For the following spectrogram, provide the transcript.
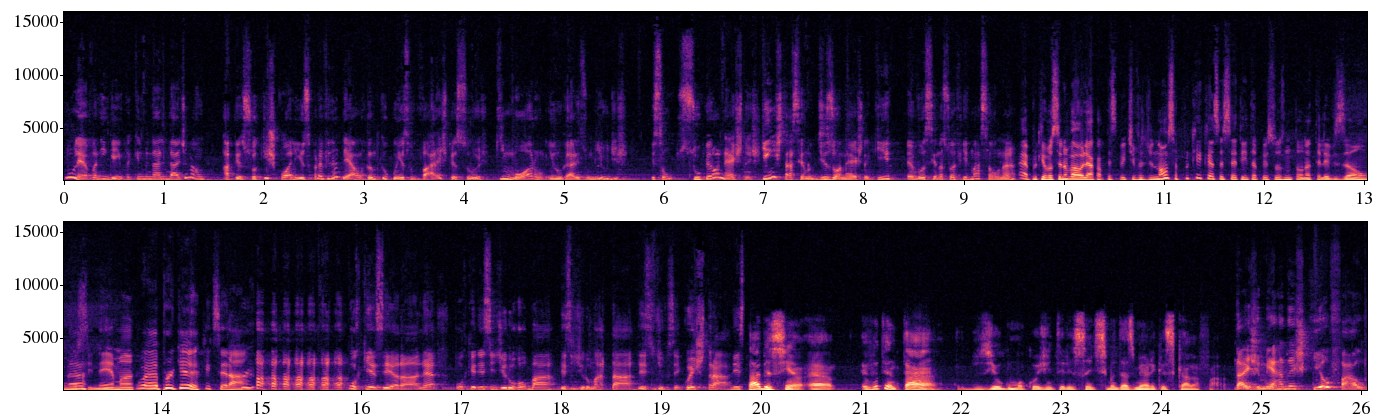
não leva ninguém pra criminalidade, não. A pessoa que escolhe isso pra vida dela. Tanto que eu conheço várias pessoas que moram em lugares humildes e são super honestas. Quem está sendo desonesto aqui é você na sua afirmação, né? É, porque você não vai olhar com a perspectiva de, nossa, por que, que essas 70 pessoas não estão na televisão, no É. cinema? Ué, por quê? Por que, que será? Por que será, né? Porque decidiram roubar, decidiram matar, decidiram sequestrar. Sabe assim, ó, é, eu vou tentar produzir alguma coisa interessante em cima das merdas que esse cara fala. Das merdas que eu falo.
